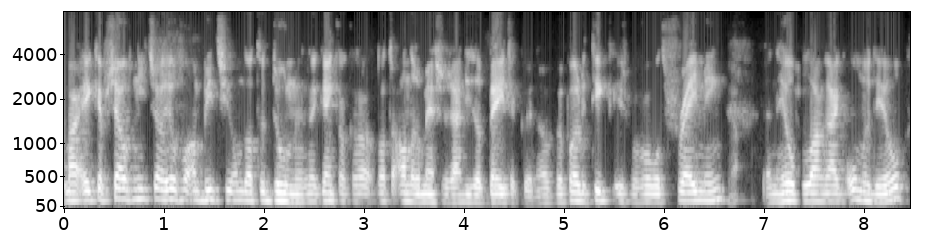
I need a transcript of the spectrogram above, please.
maar ik heb zelf niet zo heel veel ambitie om dat te doen. En ik denk ook dat er andere mensen zijn die dat beter kunnen. Bij politiek is bijvoorbeeld framing ja. een heel belangrijk onderdeel.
